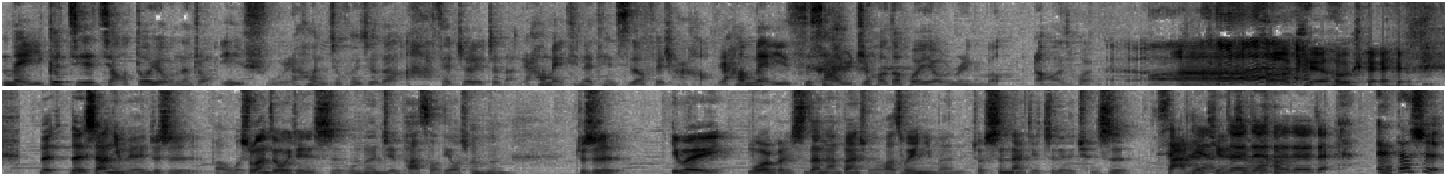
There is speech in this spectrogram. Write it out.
每一个街角都有那种艺术，然后你就会觉得啊，在这里真的，然后每天的天气都非常好，然后每一次下雨之后都会有 rainbow，然后就会啊，啊，OK OK，那那像你们就是呃，我说完最后一件事，我们就 pass 到第二首歌，就是因为墨尔本是在南半球的话，所以你们就圣诞节之类的全是大热天，对对对对对，哎，但是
